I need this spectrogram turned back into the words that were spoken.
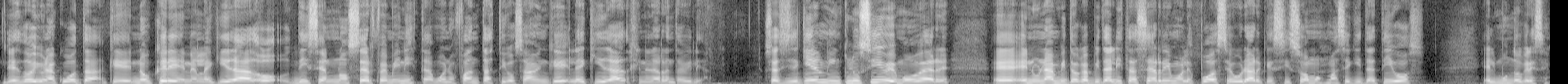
les doy una cuota que no creen en la equidad o dicen no ser feministas, bueno, fantástico. Saben que la equidad genera rentabilidad. O sea, si se quieren inclusive mover eh, en un ámbito capitalista acérrimo, les puedo asegurar que si somos más equitativos, el mundo crece.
